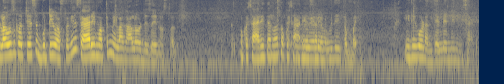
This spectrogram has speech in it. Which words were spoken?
బ్లౌజ్కి వచ్చేసి బుట్టి వస్తుంది. శారీ మొత్తం ఇలాగ ఆల్ ఓవర్ డిజైన్ వస్తుంది. ఒక శారీ తర్వాత ఒక శారీ వేల ఎనిమిది తొంభై. ఇది కూడా అంతే లెనిన్ శారీ.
